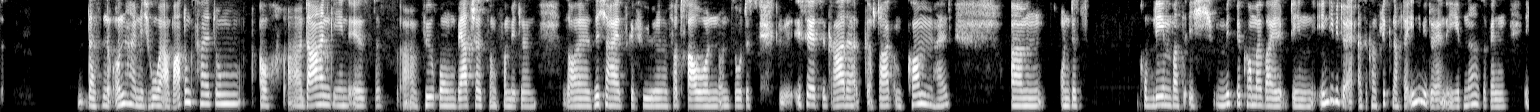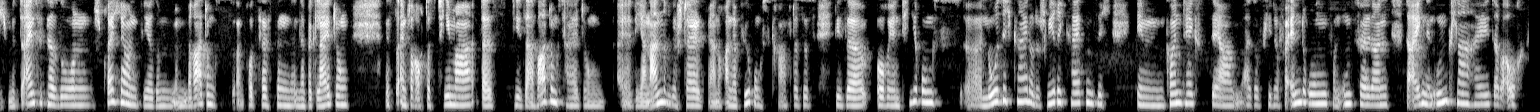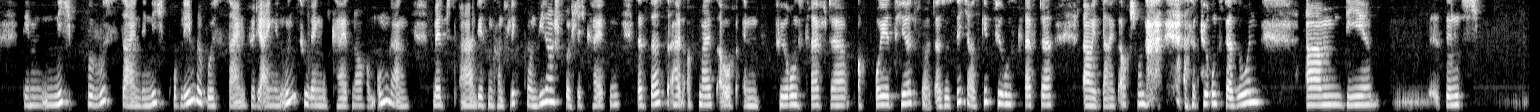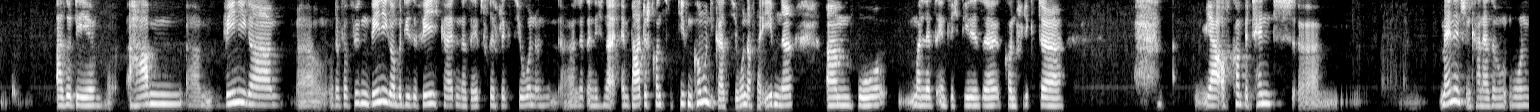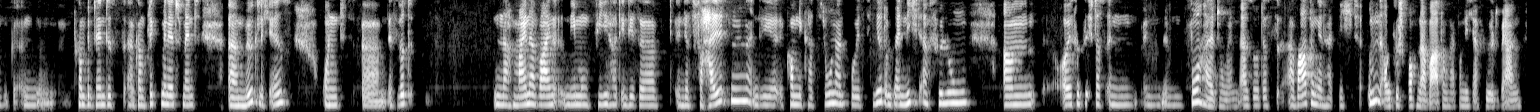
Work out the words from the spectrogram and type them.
dass eine unheimlich hohe Erwartungshaltung auch äh, dahingehend ist, dass äh, Führung Wertschätzung vermitteln soll, Sicherheitsgefühl, Vertrauen und so. Das ist ja jetzt gerade stark im Kommen halt. Ähm, Und das Problem, was ich mitbekomme bei den individuellen, also Konflikten auf der individuellen Ebene, also wenn ich mit Einzelpersonen spreche und wir so im Beratungsprozess sind, in der Begleitung, ist einfach auch das Thema, dass diese Erwartungshaltung, äh, die an andere gestellt werden, auch an der Führungskraft, dass es diese Orientierungslosigkeit oder Schwierigkeiten, sich im Kontext der, also viele Veränderungen von Umfeldern, der eigenen Unklarheit, aber auch dem Nichtbewusstsein, dem Nicht-Problembewusstsein für die eigenen Unzulänglichkeiten auch im Umgang mit äh, diesen Konflikten und Widersprüchlichkeiten, dass das halt oftmals auch in Führungskräfte auch projiziert wird. Also sicher, es gibt Führungskräfte, äh, jetzt sage ich es auch schon, also Führungspersonen, ähm, die sind, also die haben ähm, weniger äh, oder verfügen weniger über diese Fähigkeiten der Selbstreflexion und äh, letztendlich einer empathisch-konstruktiven Kommunikation auf einer Ebene, ähm, wo man letztendlich diese Konflikte ja auch kompetent ähm, managen kann, also wo ein, ein kompetentes äh, Konfliktmanagement äh, möglich ist. Und äh, es wird nach meiner Wahrnehmung viel halt in dieser in das Verhalten, in die Kommunikation halt projiziert und bei Nichterfüllung ähm, äußert sich das in, in, in Vorhaltungen, also dass Erwartungen halt nicht, unausgesprochene Erwartungen halt noch nicht erfüllt werden.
